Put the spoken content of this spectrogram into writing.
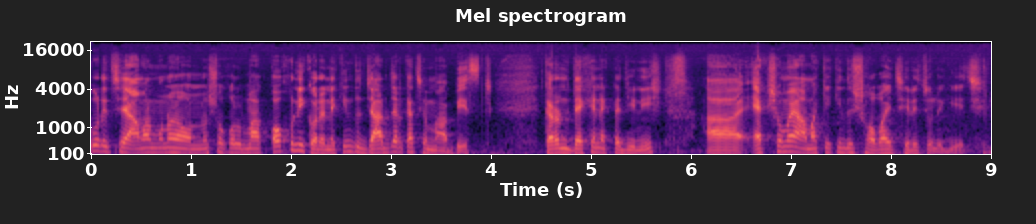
করেছে, আমার মনে হয় অন্য সকল মা কখনই করে না, কিন্তু যার যার কাছে মা বেস্ট কারণ দেখেন একটা জিনিস এক সময় আমাকে কিন্তু সবাই ছেড়ে চলে গিয়েছিল,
